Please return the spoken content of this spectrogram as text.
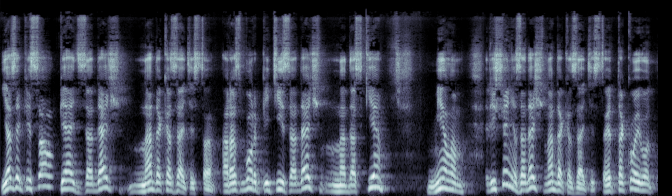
Я записал пять задач на доказательство. А разбор пяти задач на доске мелом. Решение задач на доказательство. Это такой вот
